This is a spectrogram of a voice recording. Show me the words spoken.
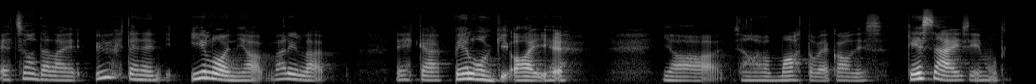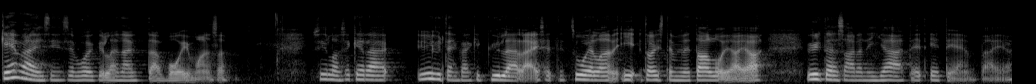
Et se on tällainen yhteinen ilon ja välillä ehkä pelonkin aihe. Ja se on aivan mahtava ja kaunis kesäisin, mutta keväisin se voi kyllä näyttää voimansa. Silloin se kerää yhteen kaikki kyläläiset, että suojellaan toistemme taloja ja yritetään saada ne jääteet eteenpäin. Ja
